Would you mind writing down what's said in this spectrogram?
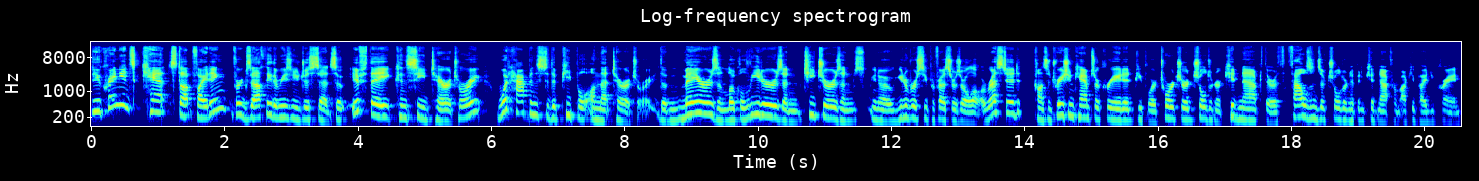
The Ukrainians can't stop fighting for exactly the reason you just said. So, if they concede territory, what happens to the people on that territory? The mayors and local leaders and teachers and you know university professors are all arrested. Concentration camps are created. People are tortured. Children are kidnapped. There are thousands of children have been kidnapped from occupied Ukraine.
